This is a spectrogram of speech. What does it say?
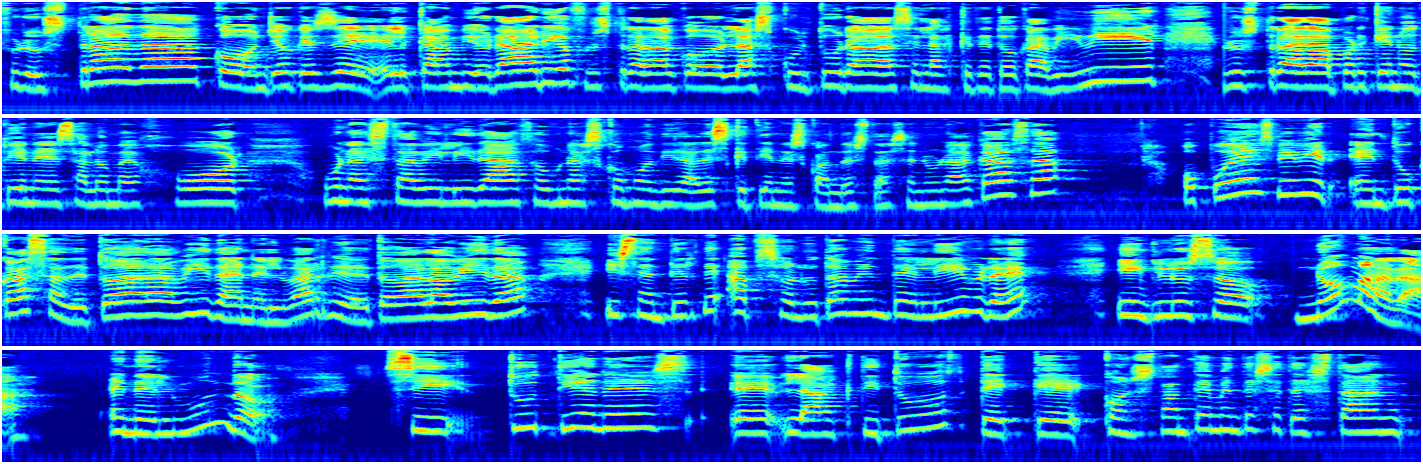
frustrada con, yo qué sé, el cambio horario, frustrada con las culturas en las que te toca vivir, frustrada porque no tienes a lo mejor una estabilidad o unas comodidades que tienes cuando estás en una casa. O puedes vivir en tu casa de toda la vida, en el barrio de toda la vida y sentirte absolutamente libre, incluso nómada en el mundo. Si tú tienes eh, la actitud de que constantemente se te están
